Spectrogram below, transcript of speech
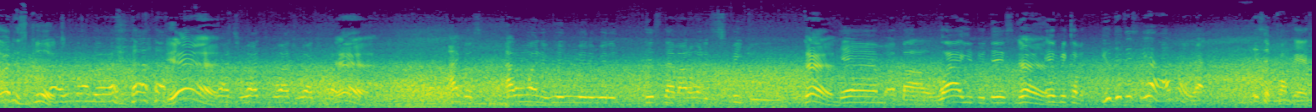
God is good. Yeah. Watch, watch, watch, watch, watch. Yeah. I just, I don't want to really, really, really, this time I don't want to speak to Yeah. them about why you do this. Yeah. Every comment. You did this? Yeah, I'm alright. He's a punk ass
